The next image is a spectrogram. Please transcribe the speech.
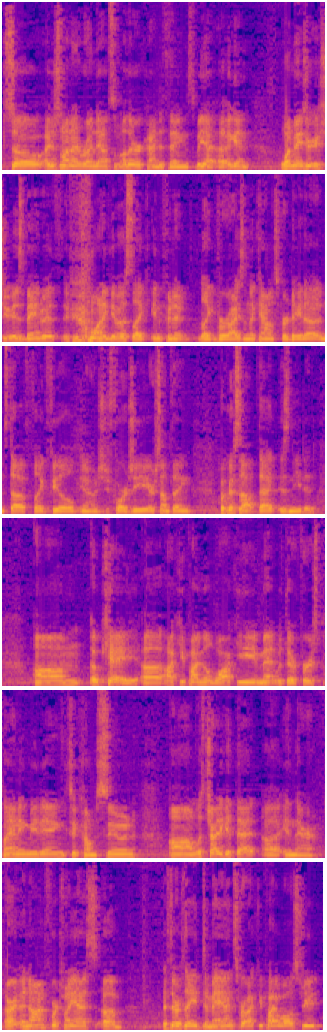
So I just want to run down some other kind of things. But yeah, again, one major issue is bandwidth. If you want to give us like infinite like Verizon accounts for data and stuff, like field, you know, 4G or something, hook us up. That is needed. Um, okay, uh, Occupy Milwaukee met with their first planning meeting to come soon. Um, let's try to get that uh, in there. All right, Anon 420 asks um, if there's any demands for Occupy Wall Street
